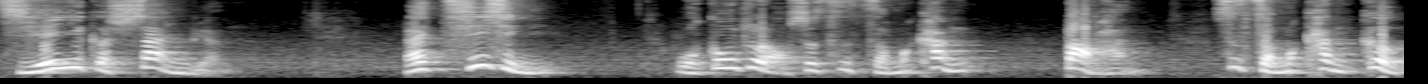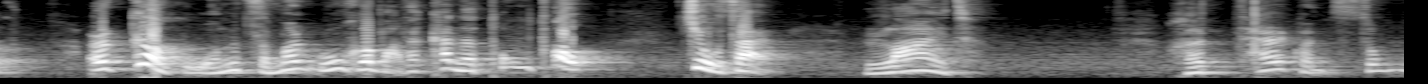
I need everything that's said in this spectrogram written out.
结一个善缘。来提醒你，我工作老师是怎么看大盘，是怎么看个股，而个股我们怎么如何把它看得通透，就在 Light 和 Telegram 之中。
